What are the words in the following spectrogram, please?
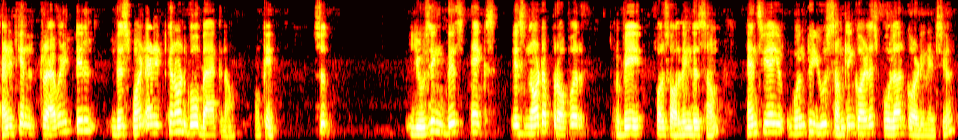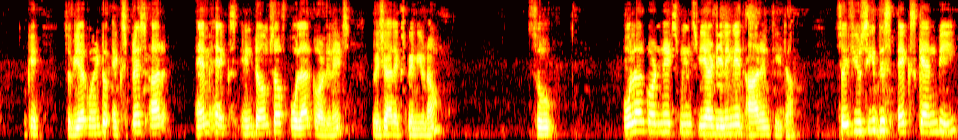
and it can travel till this point and it cannot go back now. Okay. So using this x is not a proper way for solving this sum. Hence we are going to use something called as polar coordinates here. Okay. So we are going to express our mx in terms of polar coordinates which I'll explain you now. So polar coordinates means we are dealing with r and theta. So if you see this x can be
